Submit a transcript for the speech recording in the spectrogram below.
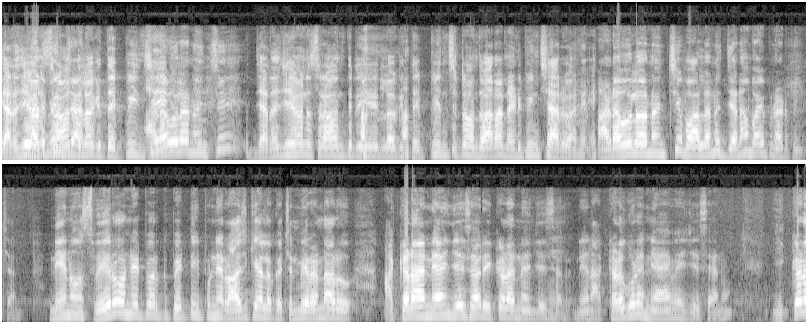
జనజీవన. స్రవంతిలోకి తెప్పించి అడవుల నుంచి జనజీవన స్రవంతిలోకి తెప్పించడం ద్వారా నడిపించారు అని. అడవులో నుంచి వాళ్ళను జనం వైపు నడిపించాను. నేను స్వేరో నెట్వర్క్ పెట్టి ఇప్పుడు నేను రాజకీయాల్లోకి వచ్చాను. మీరు అన్నారు అక్కడ అన్యాయం చేశారు ఇక్కడ అన్యాయం చేశారు. నేను అక్కడ కూడా న్యాయమే చేశాను. ఇక్కడ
